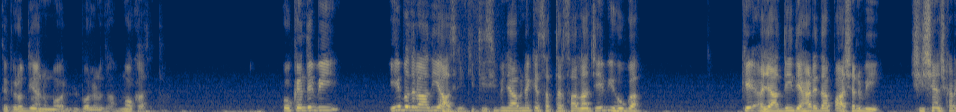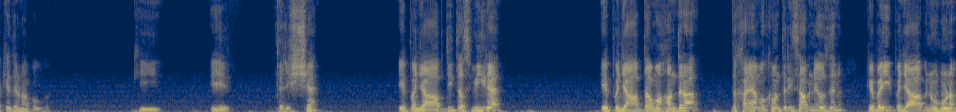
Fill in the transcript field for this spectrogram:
ਤੇ ਵਿਰੋਧੀਆਂ ਨੂੰ ਮੌ- ਬੋਲਣ ਦਾ ਮੌਕਾ ਦਿੱਤਾ। ਉਹ ਕਹਿੰਦੇ ਵੀ ਇਹ ਬਦਲਾਅ ਦੀ ਆਸ ਨਹੀਂ ਕੀਤੀ ਸੀ ਪੰਜਾਬ ਨੇ ਕਿ 70 ਸਾਲਾਂ 'ਚ ਇਹ ਵੀ ਹੋਊਗਾ ਕਿ ਆਜ਼ਾਦੀ ਦਿਹਾੜੇ ਦਾ ਭਾਸ਼ਣ ਵੀ ਸ਼ੀਸ਼ਿਆਂ 'ਚ ਖੜ ਕੇ ਦੇਣਾ ਪਊਗਾ ਕਿ ਇਹ ਦ੍ਰਿਸ਼ ਹੈ, ਇਹ ਪੰਜਾਬ ਦੀ ਤਸਵੀਰ ਹੈ, ਇਹ ਪੰਜਾਬ ਦਾ ਮਹਾਂਦਰਾ ਦਿਖਾਇਆ ਮੁੱਖ ਮੰਤਰੀ ਸਾਹਿਬ ਨੇ ਉਸ ਦਿਨ ਕਿ ਬਈ ਪੰਜਾਬ ਨੂੰ ਹੁਣ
